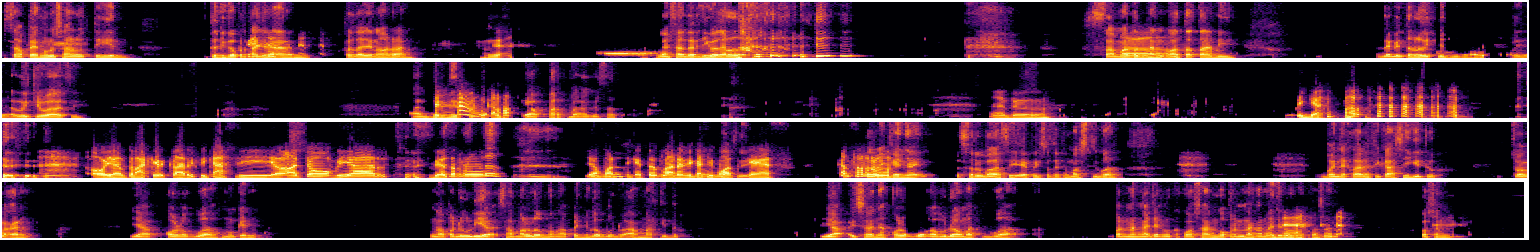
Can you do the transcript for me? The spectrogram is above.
siapa yang lu salutin? Itu juga pertanyaan. Pertanyaan orang. Enggak. nggak sadar juga kan lu? Sama Oh. tentang otot tadi dan itu lucu lucu banget sih anjir nih part banget Sat. Aduh. Tiga part. oh, yang terakhir klarifikasi. Ya, cowok biar biar seru. Yang part tiga itu klarifikasi podcast. Kan Tapi seru. kayaknya seru banget sih episode itu maksud gua banyak klarifikasi gitu. Soalnya kan ya kalau gua mungkin nggak peduli ya sama lu mau ngapain juga bodo amat gitu. Ya istilahnya kalau gua nggak bodo amat, gua pernah ngajak lu ke kosan. Gua pernah kan ngajak lu ke kosan. Kosan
